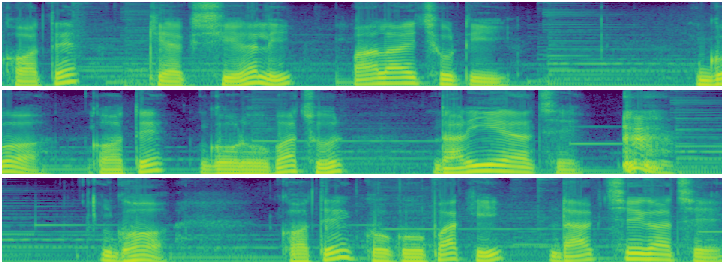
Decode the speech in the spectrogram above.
খতে ক্যাকশিয়ালি পালায় ছুটি? গ, গতে গরু বাছুর দাঁড়িয়ে আছে। ঘ ঘতে ঘুঘু পাখি ডাকছে গাছে।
